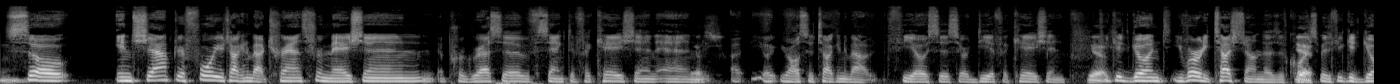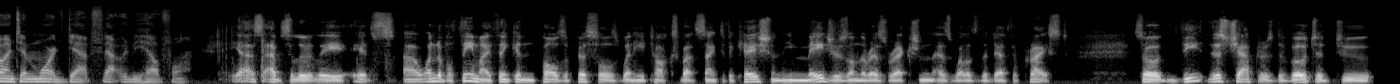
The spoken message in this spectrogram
Mm. So, in chapter four, you're talking about transformation, progressive sanctification, and yes. uh, you're also talking about theosis or deification. Yes. If you could go into, you've already touched on those, of course, yes. but if you could go into more depth, that would be helpful. Yes, absolutely. It's a wonderful theme, I think, in Paul's epistles when he talks about sanctification. He majors on the resurrection as well as the death of Christ. So the, this chapter is devoted to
